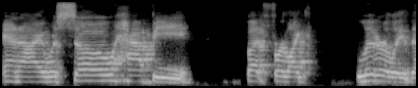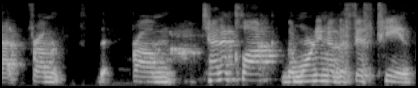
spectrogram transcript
and I was so happy but for like literally that from from 10 o'clock the morning of the 15th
